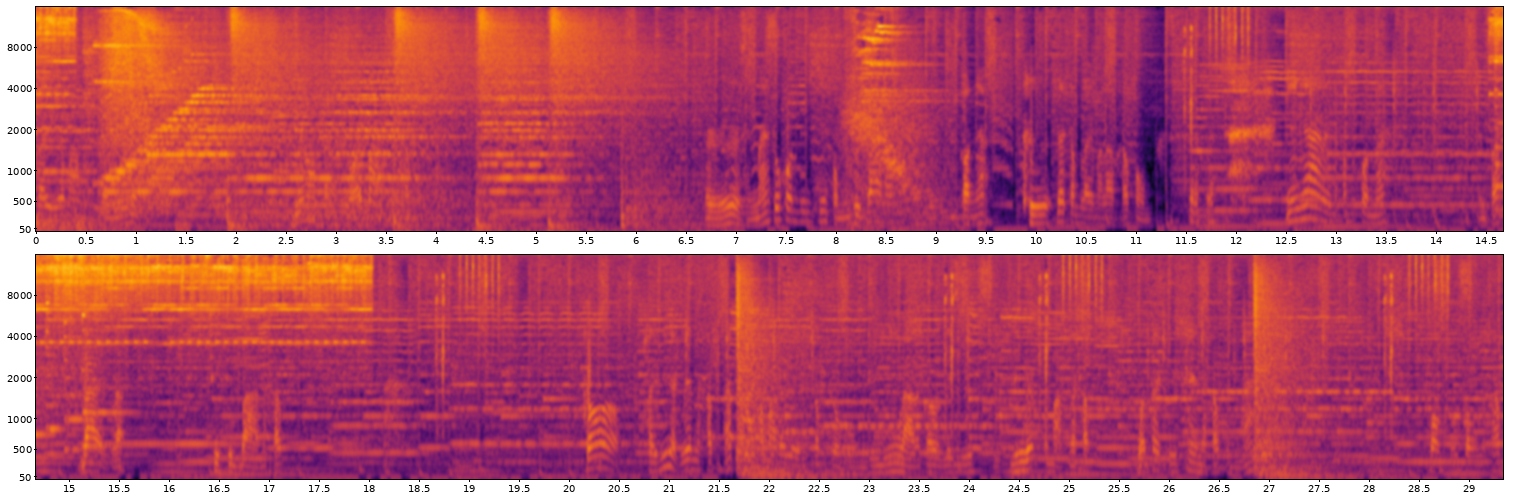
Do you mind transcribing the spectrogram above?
ได้เยอะมาก เออเห็นไหมทุกคนจริงๆผมหยุดได้แล้วนะตอนนี้คือได้กำไรมาแล้วครับผม ง่ายๆเลยนะครับทุกคนนะ เห็นปะได้อีกละ40บาทนะครับ ก็ใครที่อยากเล่นนะครับแอดไลน์เข้ามาได้เลยนะครับเดี๋ยวผมลิงก์ลิงก์ไลน์แล้วก็ลิงก์ลิงก์เว็บสมัครนะครับวันใต้คลิปให้นะครับผมนะบอกตรงๆนะครับ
